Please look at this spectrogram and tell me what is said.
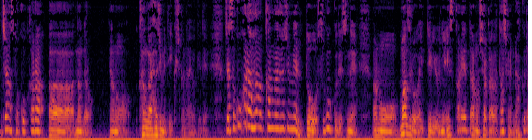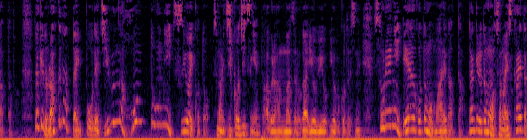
じゃあそこから、あなんだろう、あの、考え始めていくしかないわけで。じゃあそこから考え始めると、すごくですね、あの、マズローが言ってるようにエスカレーターの社会は確かに楽だったと。だけど楽だった一方で自分が本当に強いこと、つまり自己実現とアブラハム・マズローが呼び、呼ぶことですね。それに出会うことも稀だった。だけれども、そのエスカレーター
